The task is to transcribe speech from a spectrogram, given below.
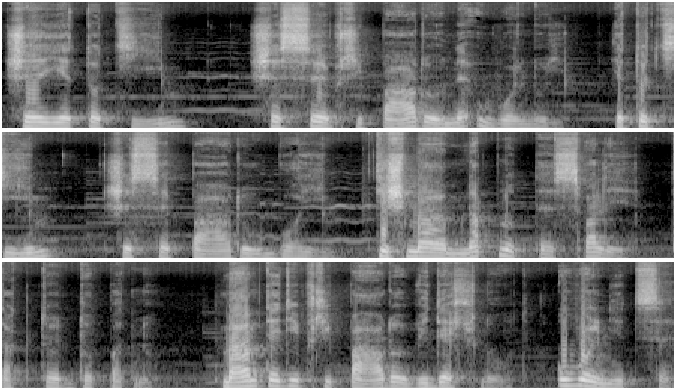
že je to tím, že se při pádu neuvolňuji. Je to tím, že se pádu bojím. Když mám napnuté svaly, tak to dopadnu. Mám tedy při pádu vydechnout, uvolnit se,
